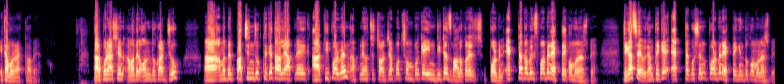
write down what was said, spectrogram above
এটা মনে রাখতে হবে। তারপরে আসেন আমাদের অন্ধকার যুগ আমাদের প্রাচীন যুগ থেকে তাহলে আপনি কি পড়বেন? আপনি হচ্ছে চর্যাপদ সম্পর্কে ইন ডিটেলস ভালো করে পড়বেন। একটা টপিক্স পড়বেন, একটাই কমন আসবে। ঠিক আছে? ওইখান থেকে একটা কোশ্চেন পড়বেন, একটাই কিন্তু কমন আসবে।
